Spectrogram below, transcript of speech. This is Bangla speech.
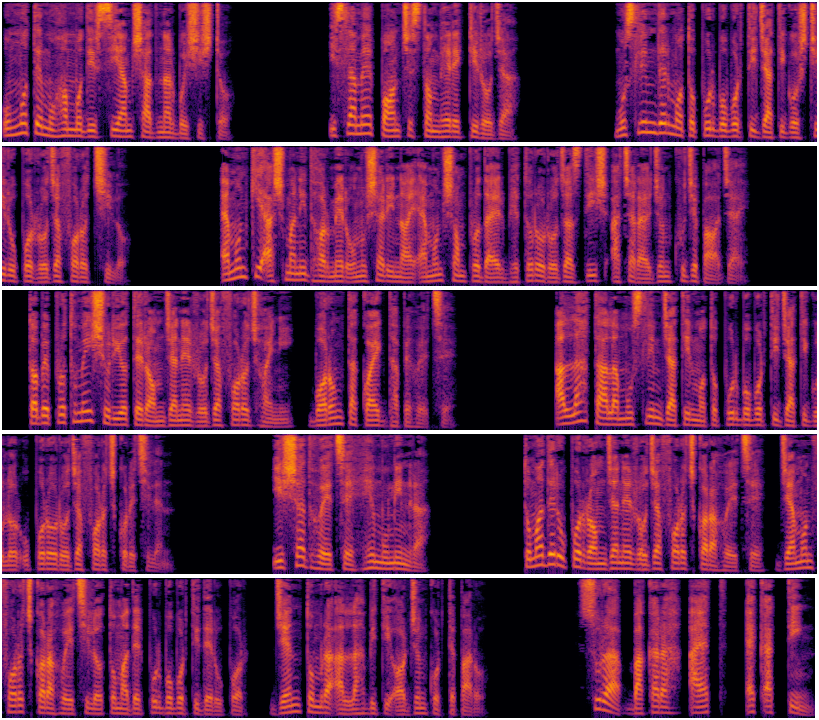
উম্মতে মুহাম্মদীর সিয়াম সাধনার বৈশিষ্ট্য। ইসলামের পঞ্চস্তম্ভের একটি রোজা। মুসলিমদের মতো পূর্ববর্তী জাতিগোষ্ঠীর উপর রোজা ফরজ ছিল। এমনকি আসমানি ধর্মের অনুসারী নয় এমন সম্প্রদায়ের ভেতরও রোজাজদিশ আচার আয়োজন খুঁজে পাওয়া যায়। তবে প্রথমেই শরীয়তে রমজানের রোজা ফরজ হয়নি, বরং তা কয়েক ধাপে হয়েছে। আল্লাহ তালা মুসলিম জাতির মতো পূর্ববর্তী জাতিগুলোর উপরও রোজা ফরজ করেছিলেন। ঈর্ষাদ হয়েছে, হে মুমিনরা! তোমাদের উপর রমজানের রোজা ফরজ করা হয়েছে, যেমন ফরজ করা হয়েছিল তোমাদের পূর্ববর্তীদের উপর, যেন তোমরা আল্লাহবিতি অর্জন করতে পারো। সুরা বাকারাহ, আয়াত এক এক তিন।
